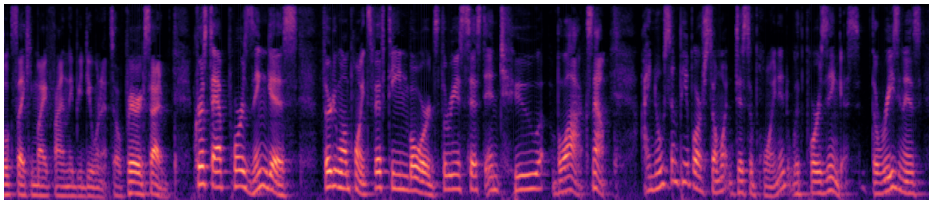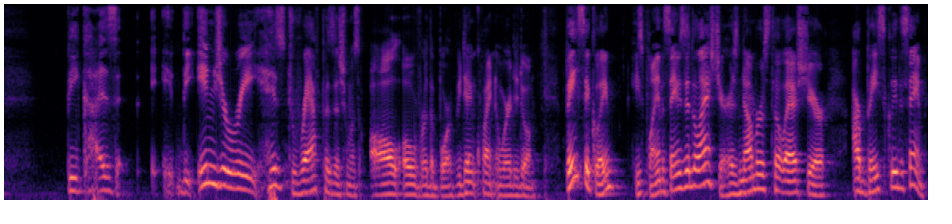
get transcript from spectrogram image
looks like he might finally be doing it. So very excited. Kristaps Porzingis, 31 points, 15 boards, 3 assists, and 2 blocks. Now, I know some people are somewhat disappointed with Porzingis. The reason is because the injury, his draft position was all over the board. We didn't quite know where to do him. Basically, he's playing the same as he did last year. His numbers to last year are basically the same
